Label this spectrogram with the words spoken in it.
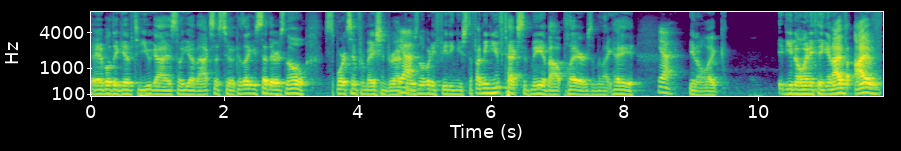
they're able to give to you guys so you have access to it. Because, like you said, there's no sports information director. Yeah. There's nobody feeding you stuff. I mean, you've texted me about players and been like, hey, Yeah. you know, like if you know anything. And I've, I've,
